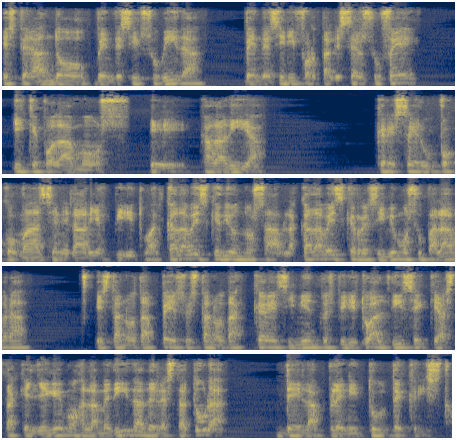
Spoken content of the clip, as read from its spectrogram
esperando bendecir su vida, bendecir y fortalecer su fe y que podamos eh, cada día crecer un poco más en el área espiritual. Cada vez que Dios nos habla, cada vez que recibimos su palabra, esta nos da peso, esta nos da crecimiento espiritual. Dice que hasta que lleguemos a la medida de la estatura de la plenitud de Cristo.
